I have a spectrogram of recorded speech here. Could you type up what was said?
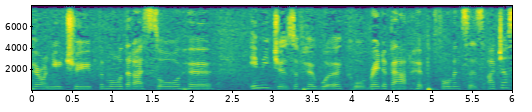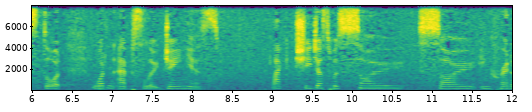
on YouTube, the more that I saw her images of her work or read about her performances, I just thought, what an absolute genius. Like, she just was so, incredible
